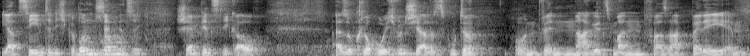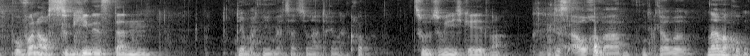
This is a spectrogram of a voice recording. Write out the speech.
Jahrzehnte nicht gewonnen Mhm. Und Champions wurde. League. Champions League auch. Also Kloppo, ich wünsche dir alles Gute. Und wenn Nagelsmann versagt bei der EM, wovon auszugehen ist, dann Der macht niemals Nationaltrainer, Klopp. zu, zu wenig Geld war. Das auch, aber ich glaube, na, mal gucken.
